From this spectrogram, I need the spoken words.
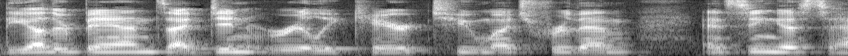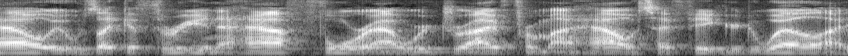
the other bands, I didn't really care too much for them. And seeing as to how it was like a three and a half, four hour drive from my house, I figured, well, I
